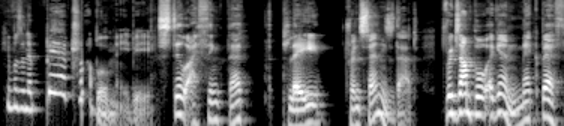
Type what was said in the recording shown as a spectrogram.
he was in a bit of trouble, maybe. Still, I think that play transcends that. For example, again, Macbeth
